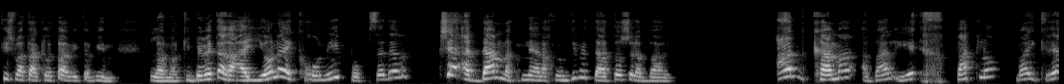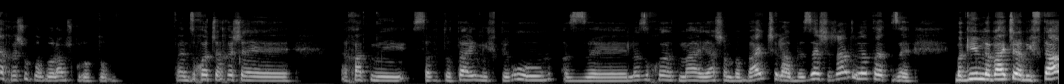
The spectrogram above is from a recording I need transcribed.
תשמע את ההקלטה והיא תבין למה, כי באמת הרעיון העקרוני פה, בסדר? כשאדם מתנה, אנחנו עומדים את דעתו של הבעל, עד כמה הבעל יהיה אכפת לו מה יקרה אחרי שהוא כבר בעולם שכולו טוב. אני זוכרת שאחרי שאחת מסבתותיי נפטרו, אז uh, לא זוכרת מה היה שם בבית שלה, בזה, ששאלתי אותה את זה, מגיעים לבית של הנפטר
